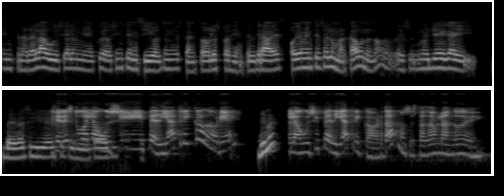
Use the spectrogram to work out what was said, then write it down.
entrar a la UCI, a la unidad de cuidados intensivos, donde están todos los pacientes graves, obviamente eso lo marca uno, ¿no? Eso uno llega y ver así... ¿Eres tú a la UCI pediátrica, Gabriel? Dime. La UCI pediátrica, ¿verdad? Nos estás hablando de...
